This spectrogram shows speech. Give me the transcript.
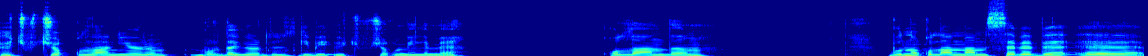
3,5 kullanıyorum. Burada gördüğünüz gibi 3,5 milimi kullandım. Bunu kullanmamın sebebi e,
